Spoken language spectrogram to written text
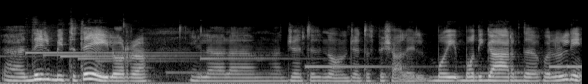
uh, Drillbit Taylor, l'agente, no, l'agente speciale, il boy, bodyguard, quello lì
